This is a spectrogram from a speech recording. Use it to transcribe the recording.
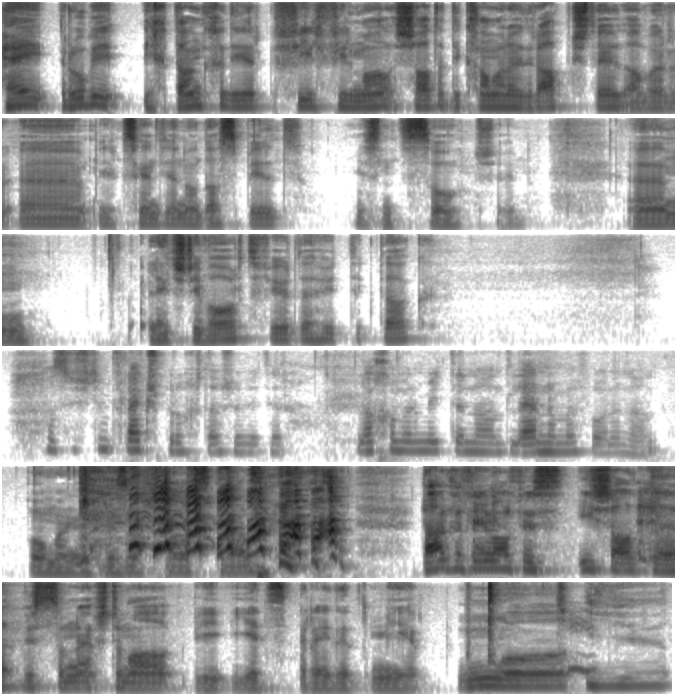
Hey, Ruby, ich danke dir viel, viel mal. Schade, die Kamera wieder abgestellt, aber äh, ihr seht ja noch das Bild. Wir sind so schön. Ähm, letzte Wort für den heutigen Tag. Was ist dein Pflegespruch da schon wieder? Lachen wir miteinander, lernen wir voneinander. Oh mein Gott, wir sind stolz gerade. Danke vielmals fürs Einschalten. Bis zum nächsten Mal bei Jetzt redet mir. Mua. Yeah.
